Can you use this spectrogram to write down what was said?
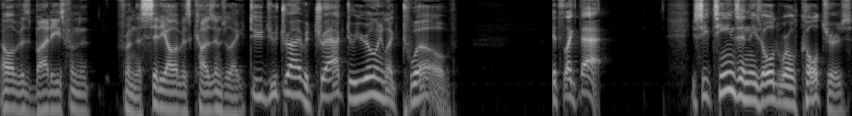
All of his buddies from the from the city, all of his cousins are like, dude, you drive a tractor, you're only like 12. It's like that. You see, teens in these old world cultures,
